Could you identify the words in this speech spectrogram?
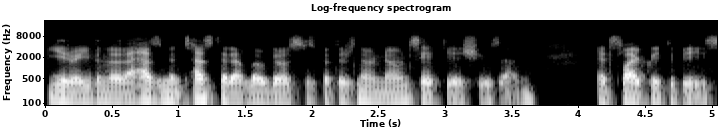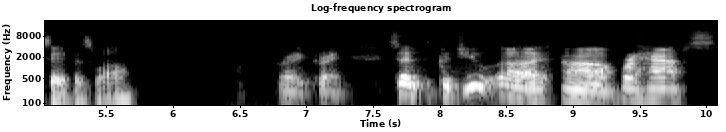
you know, even though that hasn't been tested at low doses, but there's no known safety issues, and it's likely to be safe as well. Great, great. Could you uh, uh, perhaps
